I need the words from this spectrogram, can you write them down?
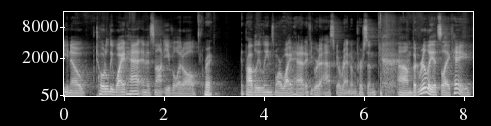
you know, totally white hat and it's not evil at all. Right. It probably leans more white hat if you were to ask a random person. Um, but really, it's like, hey,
